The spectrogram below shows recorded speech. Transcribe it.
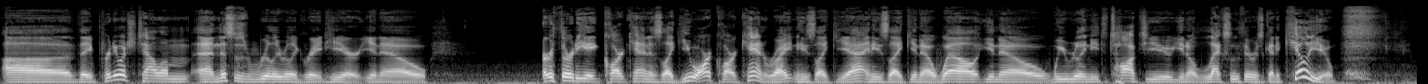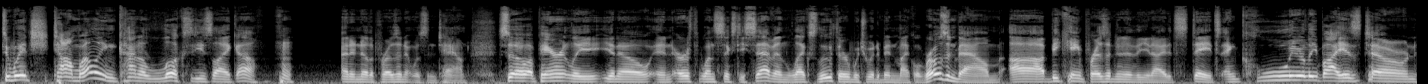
Uh, they pretty much tell him, and this is really, really great here, you know, Earth 38 Clark Kent is like, You are Clark Kent, right? And he's like, Yeah. And he's like, You know, well, you know, we really need to talk to you. You know, Lex Luthor is going to kill you. To which Tom Welling kind of looks and he's like, Oh, hmm, I didn't know the president was in town. So apparently, you know, in Earth 167, Lex Luthor, which would have been Michael Rosenbaum, uh, became president of the United States. And clearly by his tone,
